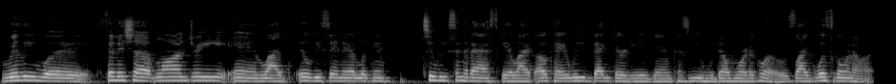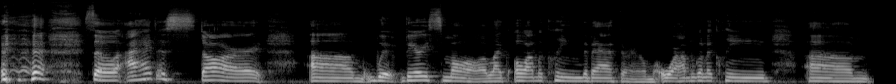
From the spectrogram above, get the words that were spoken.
really would finish up laundry and like it would be sitting there looking two weeks in the basket like okay we back dirty again because you don't wear the clothes. Like what's going on? So i had to start um, with very small like oh i'm gonna clean the bathroom or i'm gonna clean um,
